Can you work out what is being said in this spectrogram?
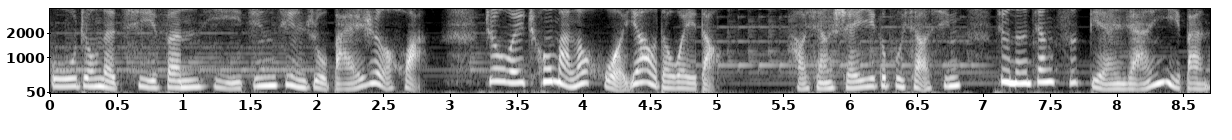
屋中的气氛已经进入白热化，周围充满了火药的味道，好像谁一个不小心就能将此点燃一般。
